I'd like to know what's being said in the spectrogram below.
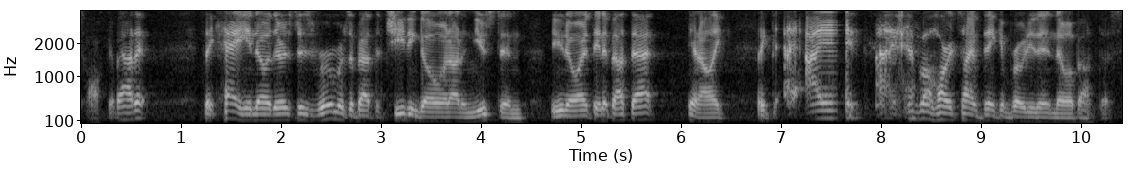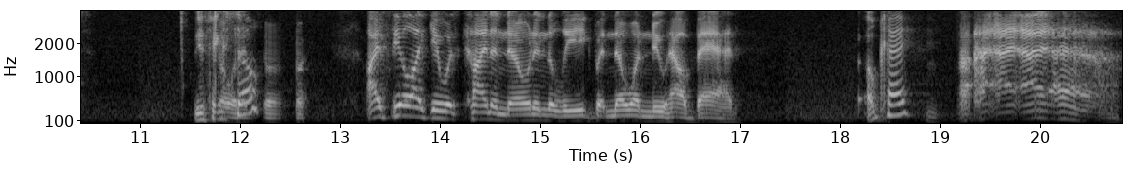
talk about it? It's like, hey, you know, there's just rumors about the cheating going on in Houston. Do you know anything about that? You know, like, like I, I, I have a hard time thinking Brody didn't know about this. You think so? I feel like it was kind of known in the league, but no one knew how bad. Okay. I, I, I, I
